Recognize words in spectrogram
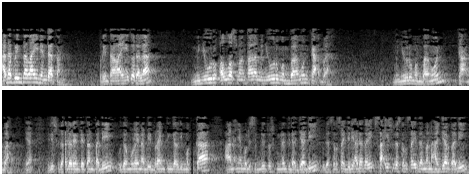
Ada perintah lain yang datang. Perintah lain itu adalah menyuruh Allah SWT menyuruh membangun Ka'bah menyuruh membangun Ka'bah ya. Jadi sudah ada rentetan tadi, udah mulai Nabi Ibrahim tinggal di Mekah, anaknya mau disembelih terus kemudian tidak jadi, udah selesai. Jadi ada tadi sa'i sudah selesai zaman Hajar tadi.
